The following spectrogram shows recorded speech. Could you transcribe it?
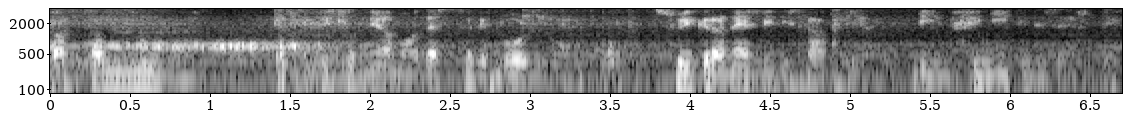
Basta un nulla e torniamo ad essere polvere sui granelli di sabbia di infiniti deserti.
